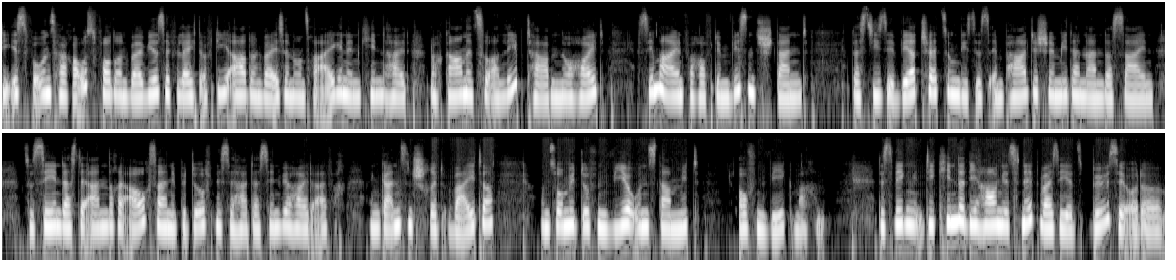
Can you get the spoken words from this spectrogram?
die ist für uns herausfordernd, weil wir sie vielleicht auf die Art und Weise in unserer eigenen Kindheit noch gar nicht so erlebt haben. Nur heute sind wir einfach auf dem Wissensstand, dass diese Wertschätzung, dieses empathische Miteinandersein, zu sehen, dass der andere auch seine Bedürfnisse hat, da sind wir heute einfach einen ganzen Schritt weiter und somit dürfen wir uns da mit auf den Weg machen. Deswegen, die Kinder, die hauen jetzt nicht, weil sie jetzt böse oder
